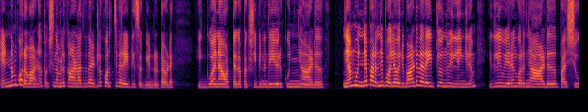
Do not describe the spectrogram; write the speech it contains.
എണ്ണം കുറവാണ്. പക്ഷെ നമ്മൾ കാണാത്തതായിട്ടുള്ള കുറച്ച് വെറൈറ്റീസ് ഒക്കെ ഉണ്ട് കേട്ടോ അവിടെ. ഇഗ്വന ഒട്ടക പക്ഷി പിന്നെ ദേ ഒരു കുഞ്ഞാട്. ഞാൻ മുന്നേ പറഞ്ഞ പോലെ ഒരുപാട് വെറൈറ്റി ഒന്നും ഇല്ലെങ്കിലും ഇതിൽ ഉയരം കുറഞ്ഞ ആട് പശു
